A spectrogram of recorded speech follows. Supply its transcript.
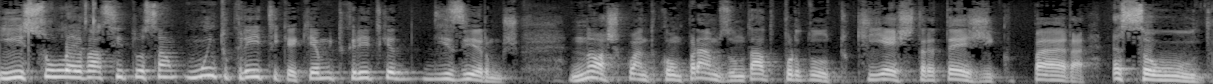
E isso leva à situação muito crítica, que é muito crítica de dizermos, nós quando compramos um dado produto que é estratégico para a saúde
